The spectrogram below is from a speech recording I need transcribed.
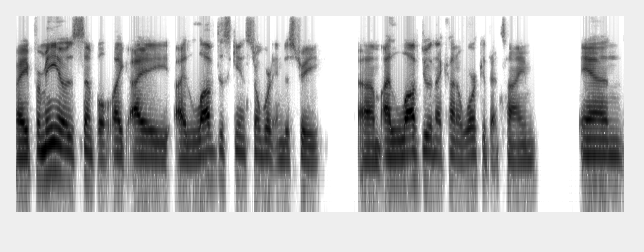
Right? For me it was simple. Like I I loved the ski and snowboard industry. Um, I loved doing that kind of work at that time. And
